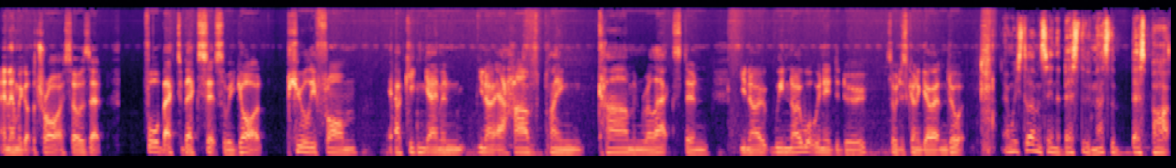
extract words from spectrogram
and then we got the try. So it was that four back to back sets that we got purely from our kicking game and you know our halves playing calm and relaxed and you know we know what we need to do, so we're just going to go out and do it. and we still haven't seen the best of him. That's the best part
